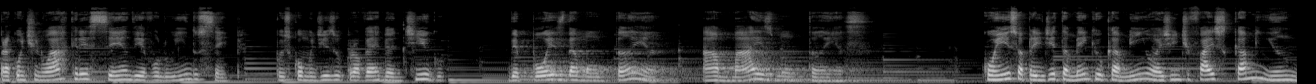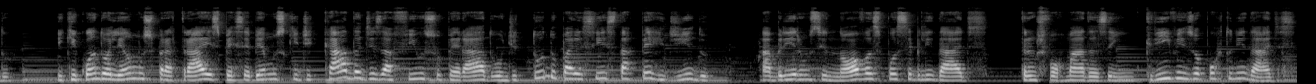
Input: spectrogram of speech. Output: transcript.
para continuar crescendo e evoluindo sempre. Pois, como diz o provérbio antigo, depois da montanha há mais montanhas. Com isso, aprendi também que o caminho a gente faz caminhando e que quando olhamos para trás percebemos que de cada desafio superado, onde tudo parecia estar perdido, abriram-se novas possibilidades, transformadas em incríveis oportunidades,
